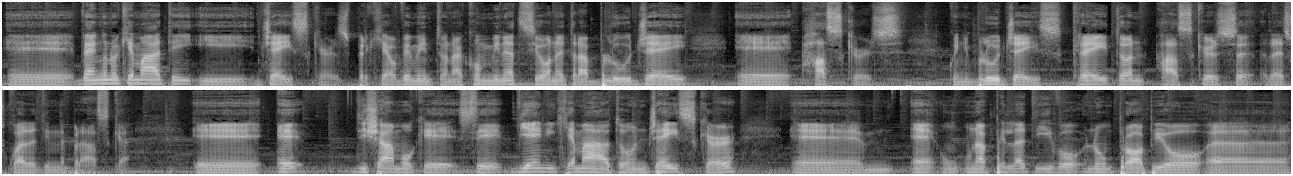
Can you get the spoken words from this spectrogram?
E vengono chiamati i Jayskers perché è ovviamente una combinazione tra Blue Jay e Huskers. Quindi Blue Jays Creighton, Huskers le squadre di Nebraska e, e diciamo che se vieni chiamato un Jaysker eh, è un, un, appellativo non proprio eh,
